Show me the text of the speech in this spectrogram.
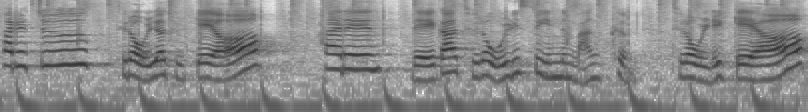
팔을 쭉 들어 올려 줄게요. 팔은 내가 들어 올릴 수 있는 만큼 들어 올릴게요.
